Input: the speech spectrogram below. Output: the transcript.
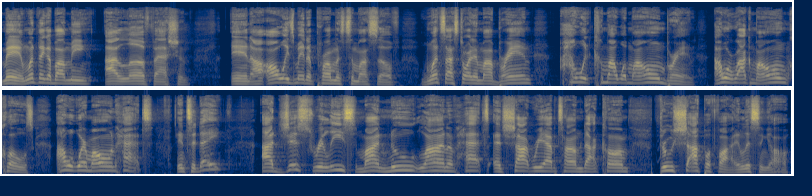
Man, one thing about me, I love fashion. And I always made a promise to myself once I started my brand, I would come out with my own brand. I would rock my own clothes. I would wear my own hats. And today, I just released my new line of hats at shoprehabtime.com through Shopify. And listen, y'all,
